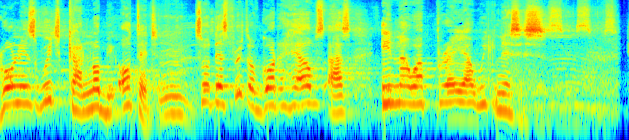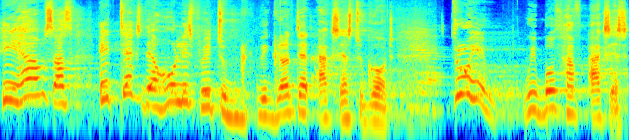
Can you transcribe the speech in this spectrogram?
groanings which cannot be uttered. Mm. So the Spirit of God helps us in our prayer weaknesses. He helps us. It takes the Holy Spirit to be granted access to God. Through Him, we both have access.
